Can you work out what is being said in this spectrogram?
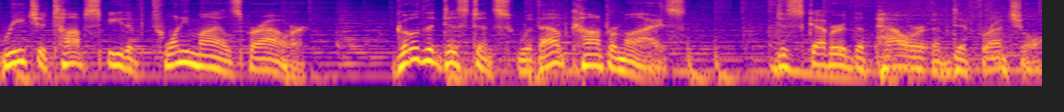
Reach a top speed of 20 miles per hour. Go the distance without compromise. Discover the power of differential.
